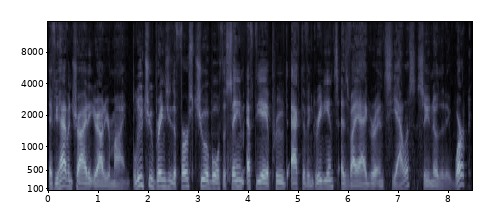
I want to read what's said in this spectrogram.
If you haven't tried it, you're out of your mind. Blue Chew brings you the first chewable with the same FDA approved active ingredients as Viagra and Cialis, so you know that they work.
